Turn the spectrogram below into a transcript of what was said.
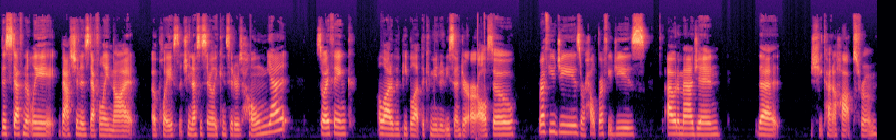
this definitely, Bastion is definitely not a place that she necessarily considers home yet. So I think a lot of the people at the community center are also refugees or help refugees. I would imagine that she kind of hops from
